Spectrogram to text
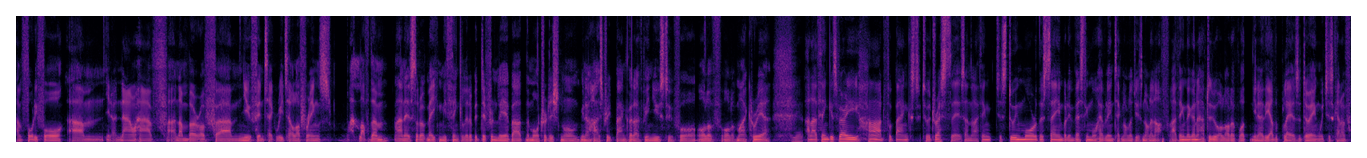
I'm 44, um, you know, now have a number of um, new fintech retail offerings I love them, and it's sort of making me think a little bit differently about the more traditional, you know, high street bank that I've been used to for all of all of my career. Yeah. And I think it's very hard for banks to, to address this. And I think just doing more of the same, but investing more heavily in technology is not enough. I think they're going to have to do a lot of what you know the other players are doing, which is kind of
